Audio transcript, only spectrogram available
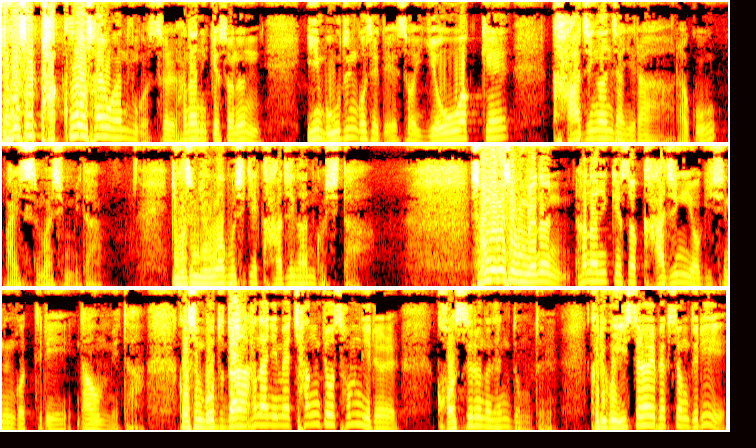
이것을 바꾸어 사용하는 것을 하나님께서는 이 모든 것에 대해서 여호와께 가증한 자니라라고 말씀하십니다. 이것은 여호와 보시기에 가증한 것이다. 성경에서 보면은 하나님께서 가증히 여기시는 것들이 나옵니다. 그것은 모두 다 하나님의 창조 섭리를 거스르는 행동들, 그리고 이스라엘 백성들이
